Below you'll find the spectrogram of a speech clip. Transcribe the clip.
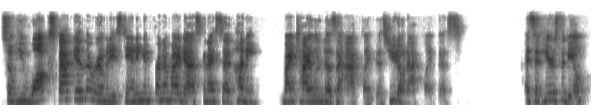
So he walks back in the room and he's standing in front of my desk. And I said, Honey, my Tyler doesn't act like this. You don't act like this. I said, Here's the deal.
